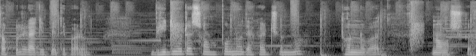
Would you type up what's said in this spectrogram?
সকলের আগে পেতে পারো। ভিডিওটা সম্পূর্ণ দেখার জন্য ধন্যবাদ, নমস্কার।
